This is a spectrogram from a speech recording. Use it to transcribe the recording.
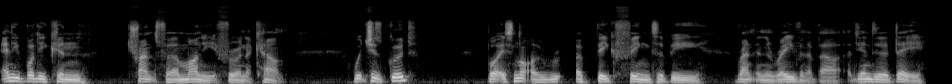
anybody can transfer money through an account which is good, but it's not a, a big thing to be ranting and raving about. At the end of the day,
